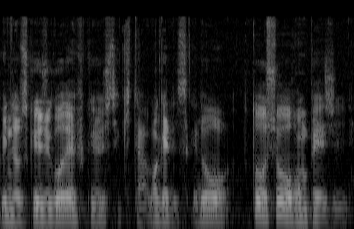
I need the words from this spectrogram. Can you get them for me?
Windows95 で普及してきたわけですけど当初ホームページ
